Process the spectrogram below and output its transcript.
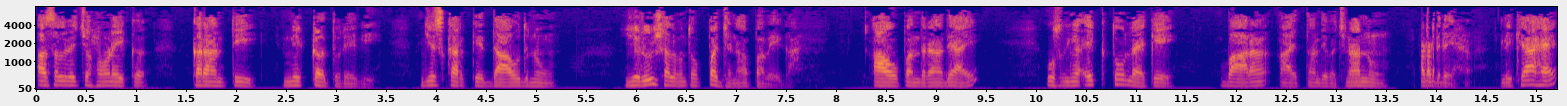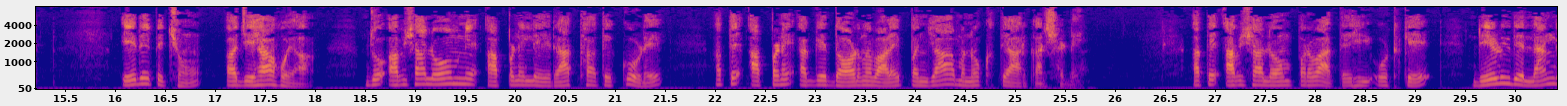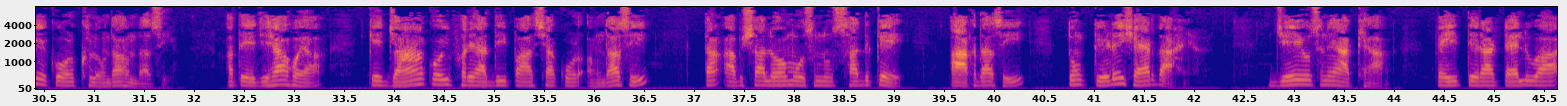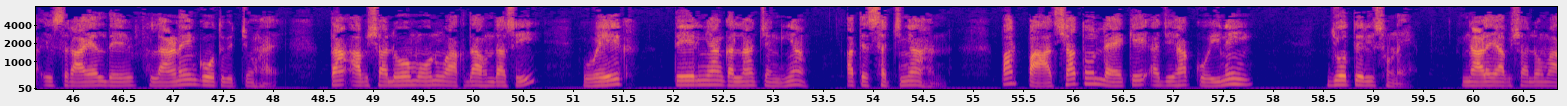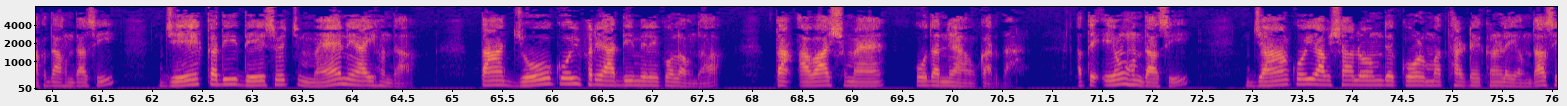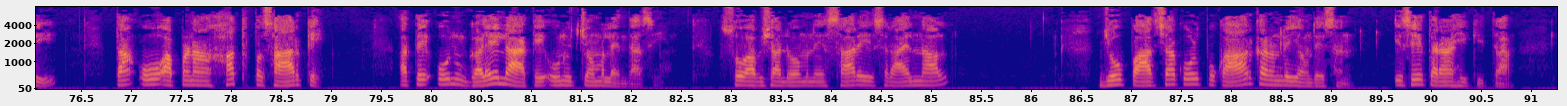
ਅਸਲ ਵਿੱਚ ਹੁਣ ਇੱਕ ਕ੍ਰਾਂਤੀ ਨਿਕਲ ਤੁਰੇਗੀ, ਜਿਸ ਕਰਕੇ ਦਾਊਦ ਨੂੰ ਯਰੂਸ਼ਲਮ ਤੋਂ ਭੱਜਣਾ ਪਵੇਗਾ। ਆਓ 15 ਅਧਿਆਏ ਉਸ ਦੀਆਂ 1 ਤੋਂ ਲੈ ਕੇ 12 ਆਇਤਾਂ ਦੇ ਵਚਨਾਂ ਨੂੰ ਪੜ੍ਹਦੇ ਹਾਂ। ਲਿਖਿਆ ਹੈ, ਇਹਦੇ ਪਿੱਛੋਂ ਅਜਿਹਾ ਹੋਇਆ, ਜੋ ਅਬਸ਼ਾਲੋਮ ਨੇ ਆਪਣੇ ਲਈ ਰੱਥ ਅਤੇ ਘੋੜੇ ਅਤੇ ਆਪਣੇ ਅੱਗੇ ਦੌੜਨ ਵਾਲੇ 50 ਮਨੁੱਖ ਤਿਆਰ ਕਰ ਛੱਡੇ ਅਤੇ ਅਬਸ਼ਾਲੋਮ ਪ੍ਰਭਾਤੇ ਹੀ ਉੱਠ ਕੇ ਡੇੜੂ ਦੇ ਲਾਂਘੇ ਕੋਲ ਖਲੋਂਦਾ ਹੁੰਦਾ ਸੀ ਅਤੇ ਅਜਿਹਾ ਹੋਇਆ ਕਿ ਜਾਂ ਕੋਈ ਫਰਿਆਦੀ ਪਾਤਸ਼ਾਹ ਕੋਲ ਆਉਂਦਾ ਸੀ ਤਾਂ ਅਬਸ਼ਾਲੋਮ ਉਸ ਨੂੰ ਸੱਦ ਕੇ ਆਖਦਾ ਸੀ, ਤੂੰ ਕਿਹੜੇ ਸ਼ਹਿਰ ਦਾ ਹੈ? ਜੇ ਉਸ ਨੇ ਆਖਿਆ, ਭਈ ਤੇਰਾ ਟਹਿਲੂਆ ਇਸਰਾਇਲ ਦੇ ਫਲਾਣੇ ਗੋਤ ਵਿੱਚੋਂ ਹੈ, ਤਾਂ ਅਬਸ਼ਾਲੋਮ ਉਹਨੂੰ ਆਖਦਾ ਹੁੰਦਾ ਸੀ, ਵੇਖ, ਤੇਰੀਆਂ ਗੱਲਾਂ ਚੰਗੀਆਂ ਅਤੇ ਸੱਚੀਆਂ ਹਨ, ਪਰ ਪਾਤਸ਼ਾਹ ਤੋਂ ਲੈ ਕੇ ਅਜਿਹਾ ਕੋਈ ਨਹੀਂ ਜੋ ਤੇਰੀ ਸੁਣੇ। ਨਾਲੇ ਅਬਸ਼ਾਲੋਮ ਆਖਦਾ ਹੁੰਦਾ ਸੀ, ਜੇ ਕਦੀ ਦੇਸ਼ ਵਿੱਚ ਮੈਂ ਨਿਆਈ ਹੁੰਦਾ, ਤਾਂ ਜੋ ਕੋਈ ਫਰਿਆਦੀ ਮੇਰੇ ਕੋਲ ਆਉਂਦਾ, ਤਾਂ ਅਵਸ਼ ਮੈਂ ਉਹਦਾ ਨਿਆਂ ਕਰਦਾ। ਅਤੇ ਇਉਂ ਹੁੰਦਾ ਸੀ, ਜਾਂ ਕੋਈ ਅਬਸ਼ਾਲੋਮ ਦੇ ਕੋਲ ਮੱਥਾ ਟੇਕਣ ਲਈ ਆਉਂਦਾ ਸੀ, ਤਾਂ ਉਹ ਆਪਣਾ ਹੱਥ ਪਸਾਰ ਕੇ ਅਤੇ ਉਹਨੂੰ ਗਲੇ ਲਾ ਕੇ ਉਹਨੂੰ ਚੁੰਮ ਲੈਂਦਾ ਸੀ। ਸੋ ਅਬਸ਼ਾਲੋਮ ਨੇ ਸਾਰੇ ਇਸਰਾਇਲ ਨਾਲ ਜੋ ਪਾਦਸ਼ਾਹ ਕੋਲ ਪੁਕਾਰ ਕਰਨ ਲਈ ਆਉਂਦੇ ਸਨ, ਇਸੇ ਤਰ੍ਹਾਂ ਹੀ ਕੀਤਾ।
